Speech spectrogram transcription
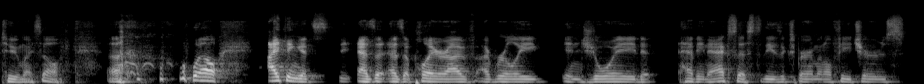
too myself. Uh, well, I think it's as a as a player, I've I've really enjoyed having access to these experimental features.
